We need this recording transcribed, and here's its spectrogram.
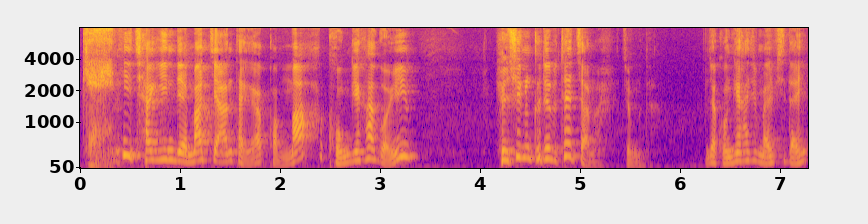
괜히 자기인데 맞지 않다 해갖고 막 공격하고, 이? 현실은 그대로 됐잖아. 전부 다. 이제 공격하지 맙시다. 이?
